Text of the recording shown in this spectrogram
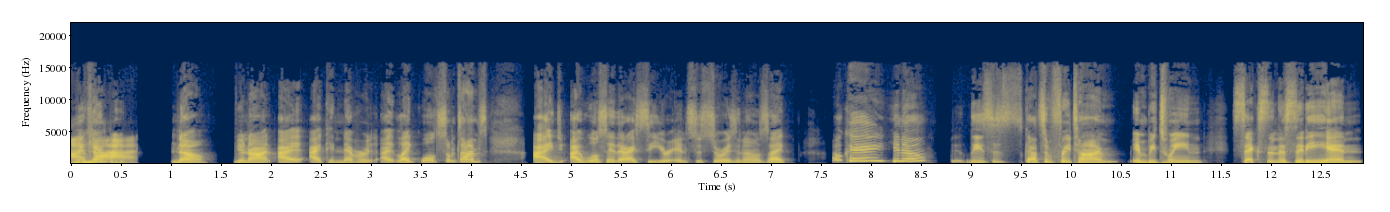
I'm can't be- No, you're not. I I can never. I like. Well, sometimes I I will say that I see your Insta stories and I was like, okay, you know, Liza's got some free time in between Sex in the City and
